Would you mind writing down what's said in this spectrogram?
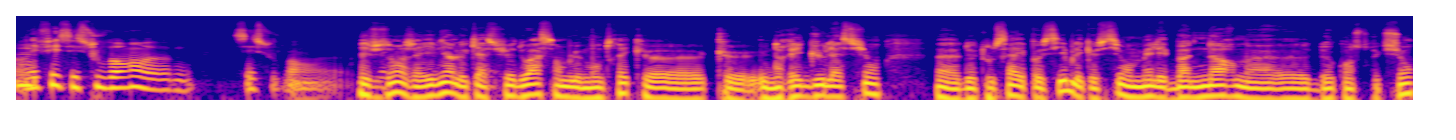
en mm. effet, c'est souvent euh, c'est souvent. Euh, Mais justement, j'allais venir. Le cas suédois semble montrer que qu'une régulation euh, de tout ça est possible et que si on met les bonnes normes euh, de construction,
